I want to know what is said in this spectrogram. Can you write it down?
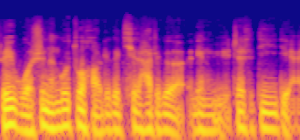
所以我是能够做好这个其他这个领域，这是第一点。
